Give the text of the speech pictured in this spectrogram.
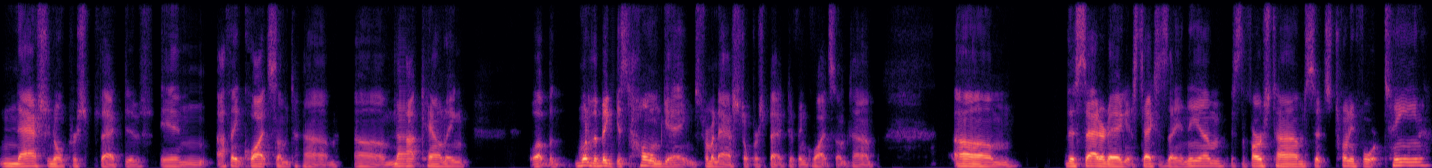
national perspective in I think quite some time. Um, not counting well, but one of the biggest home games from a national perspective in quite some time. Um, this Saturday against Texas A&M. It's the first time since 2014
